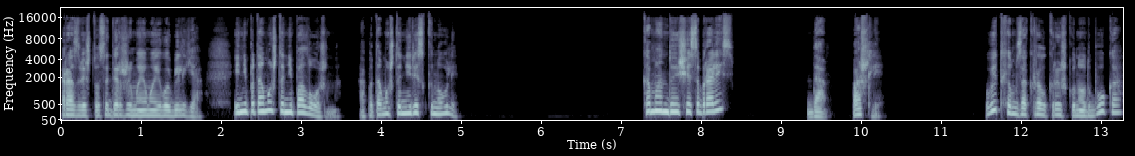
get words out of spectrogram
разве что содержимое моего белья. И не потому, что не положено, а потому, что не рискнули. «Командующие собрались?» «Да, пошли». Уитхэм закрыл крышку ноутбука,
